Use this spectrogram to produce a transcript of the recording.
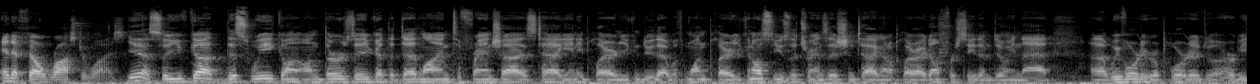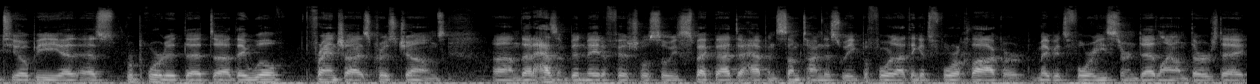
NFL roster wise. Yeah, so you've got this week on, on Thursday, you've got the deadline to franchise tag any player, and you can do that with one player. You can also use the transition tag on a player. I don't foresee them doing that. Uh, we've already reported, uh, Herbie Teope has reported that uh, they will franchise Chris Jones. Um, that hasn't been made official, so we expect that to happen sometime this week before I think it's 4 o'clock or maybe it's 4 Eastern deadline on Thursday.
